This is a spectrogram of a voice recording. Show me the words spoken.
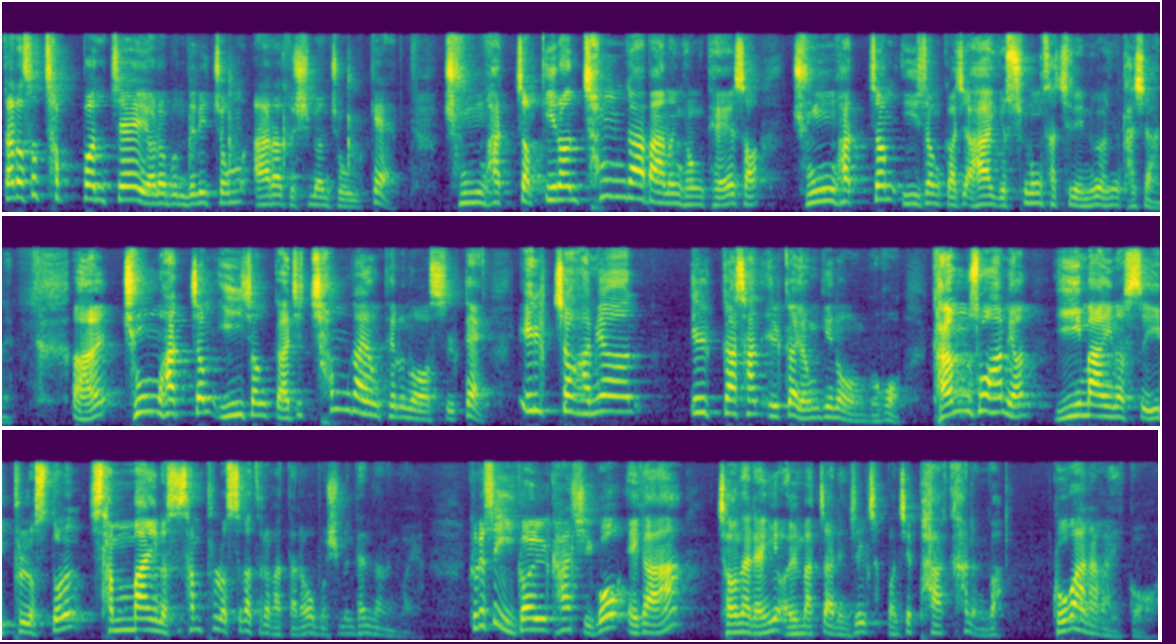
따라서 첫 번째 여러분들이 좀 알아두시면 좋을 게 중화점 이런 첨가 반응 형태에서 중화점 이전까지 아 이거 수능 사칠에 있는 거 그냥 다시 안 해. 아, 중화점 이전까지 첨가 형태로 넣었을 때 일정하면 일가산, 일가 연기 넣은 거고 감소하면 2 마이너스 2 플러스 또는 3 마이너스 3 플러스가 들어갔다고 보시면 된다는 거예요. 그래서 이걸 가지고 애가 전하량이 얼마짜리인지를 첫 번째 파악하는 거. 그거 하나가 있고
